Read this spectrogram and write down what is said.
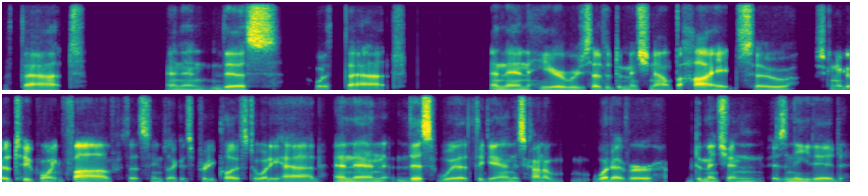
with that. And then this with that. And then here we just have to dimension out the height. So just going to go 2.5 because that seems like it's pretty close to what he had. And then this width again is kind of whatever dimension is needed.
